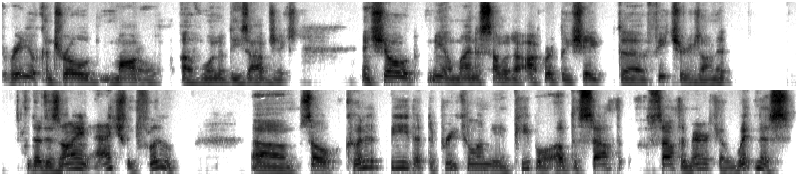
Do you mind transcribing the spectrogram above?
radio controlled model of one of these objects and showed, you know, minus some of the awkwardly shaped uh, features on it, the design actually flew. Um, so could it be that the pre-Columbian people of the South South America witnessed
